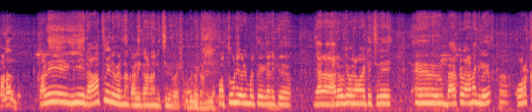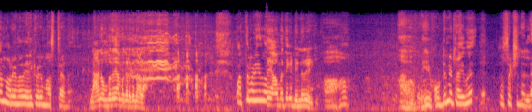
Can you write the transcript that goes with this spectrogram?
കാണാറുണ്ടോ? കളി ഈ രാത്രിയിൽ വരുന്ന കളി കാണാൻ ഇച്ചിരി വിഷമം പത്ത് മണി കഴിയുമ്പോഴത്തേക്ക് എനിക്ക് ഞാൻ ആരോഗ്യപരമായിട്ട് ഇച്ചിരി ബാക്കിലാണെങ്കിൽ ഉറക്കം എന്ന് പറയുന്നത് എനിക്കൊരു മസ്റ്റാണ് ഞാൻ ഒമ്പതര ആകുമ്പോൾ കിടക്കുന്ന ആളാ. പത്ത് മണി ആകുമ്പോഴത്തേക്ക് ഡിന്നർ കഴിക്കും. ആഹാ. ഈ ഫുഡിന്റെ ടൈം റിസ്ട്രിക്ഷൻ അല്ല.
